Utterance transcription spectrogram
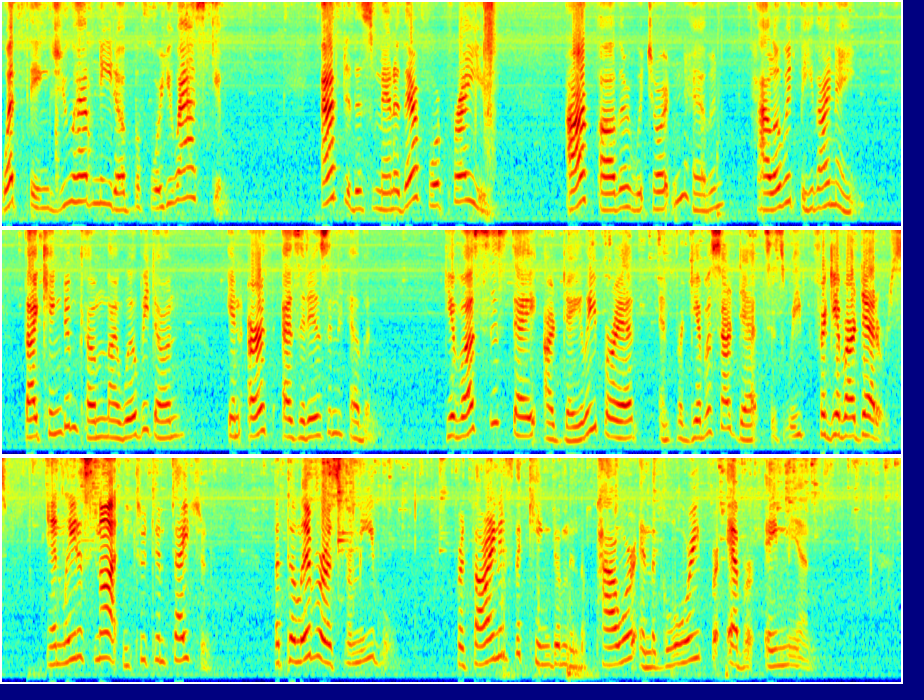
what things you have need of before you ask him. After this manner therefore pray you. Our Father which art in heaven, hallowed be thy name. Thy kingdom come, thy will be done, in earth as it is in heaven. Give us this day our daily bread, and forgive us our debts as we forgive our debtors. And lead us not into temptation, but deliver us from evil. For thine is the kingdom, and the power, and the glory forever. Amen.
